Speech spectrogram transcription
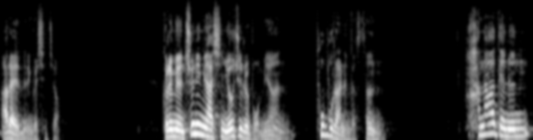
알아야 되는 것이죠. 그러면 주님이 하신 요지를 보면 부부라는 것은 하나 되는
